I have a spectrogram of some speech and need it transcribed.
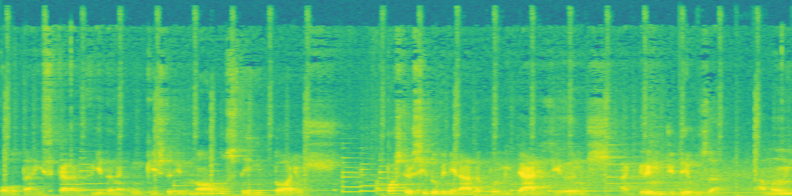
volta a arriscar a vida na conquista de novos territórios. Após ter sido venerada por milhares de anos, a grande deusa, a mãe,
